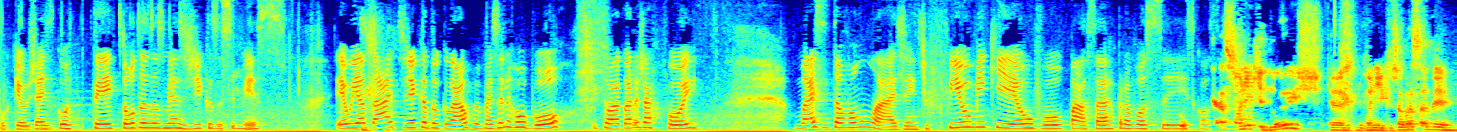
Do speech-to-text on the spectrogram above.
porque eu já esgotei todas as minhas dicas esse mês. Eu ia dar a dica do Glauber, mas ele roubou, então agora já foi. Mas então vamos lá, gente. O filme que eu vou passar para vocês. Qual Era Sonic 2, é, Monique, só pra saber.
